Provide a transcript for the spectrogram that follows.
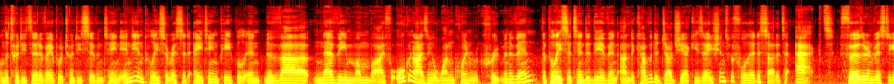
On the 23rd of April 2017, Indian police arrested 18 people in Nava, Navi Mumbai for organizing a OneCoin recruitment event. The police attended the event undercover to judge the accusations before they decided to act. Further investigation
